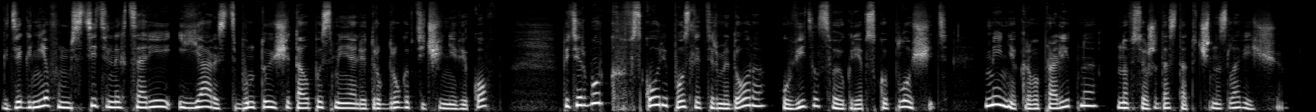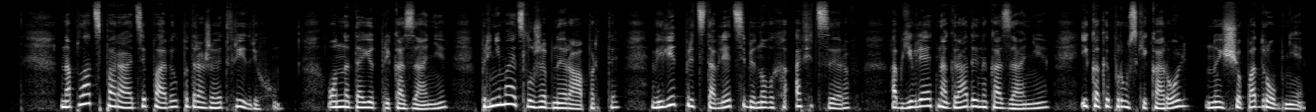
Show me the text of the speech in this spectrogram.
где гнев мстительных царей и ярость бунтующей толпы сменяли друг друга в течение веков, Петербург вскоре после Термидора увидел свою Гревскую площадь, менее кровопролитную, но все же достаточно зловещую. На плац-параде Павел подражает Фридриху. Он надает приказания, принимает служебные рапорты, велит представлять себе новых офицеров, объявляет награды и наказания и, как и прусский король, но еще подробнее,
